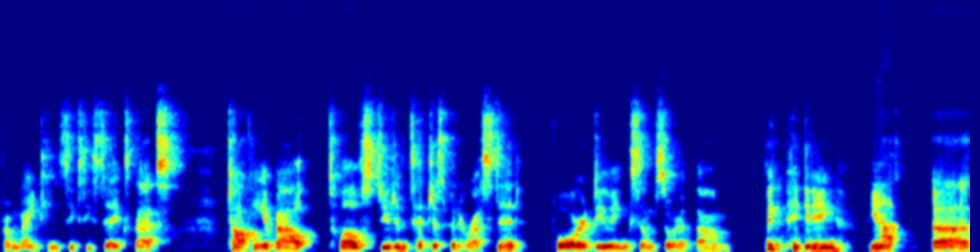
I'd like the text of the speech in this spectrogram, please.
from 1966 that's talking about 12 students had just been arrested for doing some sort of um, like picketing you know uh,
